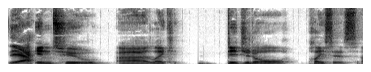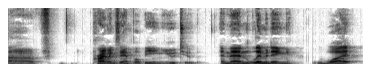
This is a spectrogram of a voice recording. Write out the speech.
Yeah. into uh like digital places. Uh prime example being YouTube. And then limiting what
